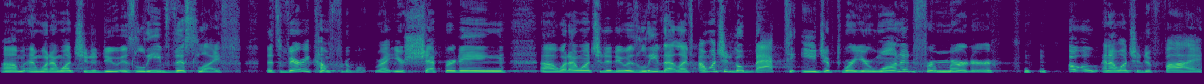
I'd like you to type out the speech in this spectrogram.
um, and what I want you to do is leave this life that's very comfortable, right? You're shepherding. Uh, what I want you to do is leave that life. I want you to go back to Egypt where you're wanted for murder. oh, oh, and I want you to defy,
